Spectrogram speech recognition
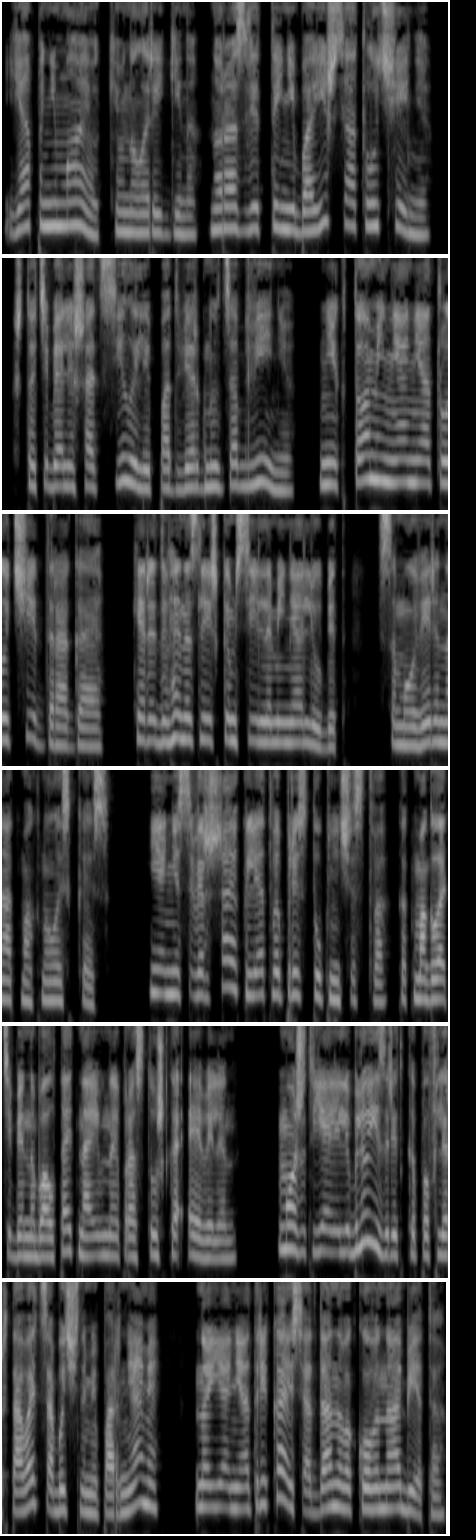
«Я понимаю», — кивнула Регина, — «но разве ты не боишься отлучения, что тебя лишат сил или подвергнут забвению? Никто меня не отлучит, дорогая. Кередвена слишком сильно меня любит», — самоуверенно отмахнулась Кэс. Я не совершаю клятвы преступничества, как могла тебе наболтать наивная простушка Эвелин. Может, я и люблю изредка пофлиртовать с обычными парнями, но я не отрекаюсь от данного кована обета.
